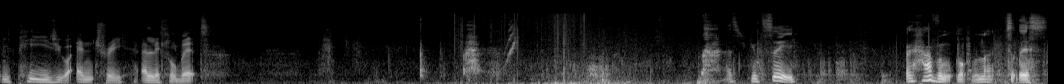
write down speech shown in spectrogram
impede your entry a little bit. As you can see, I haven't got the knack to this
